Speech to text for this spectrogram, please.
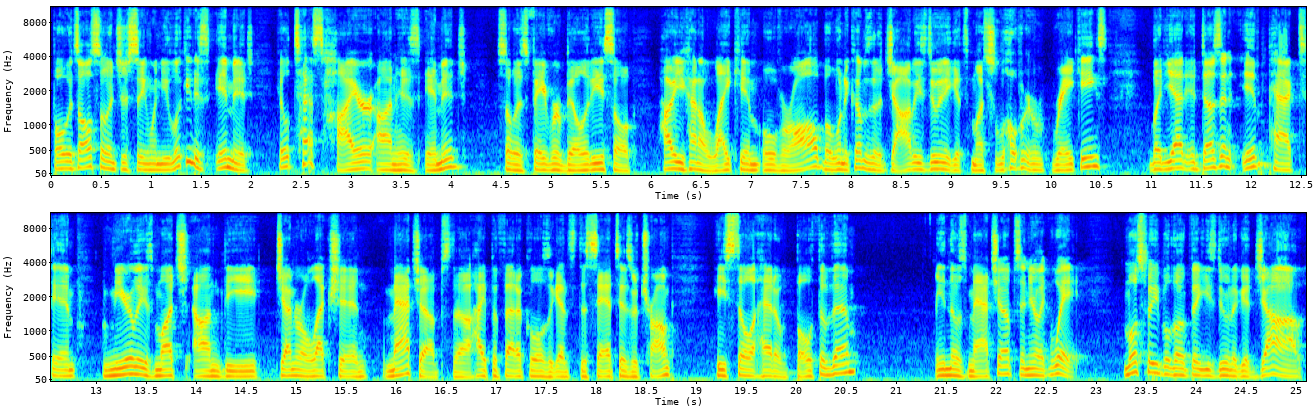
But what's also interesting, when you look at his image, he'll test higher on his image, so his favorability. So how you kind of like him overall. But when it comes to the job he's doing, he gets much lower rankings. But yet it doesn't impact him nearly as much on the general election matchups, the hypotheticals against DeSantis or Trump. He's still ahead of both of them in those matchups. And you're like, wait, most people don't think he's doing a good job.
